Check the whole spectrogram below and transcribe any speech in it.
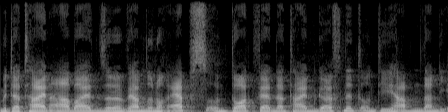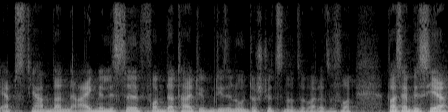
mit Dateien arbeiten, sondern wir haben nur noch Apps und dort werden Dateien geöffnet und die haben dann die Apps, die haben dann eine eigene Liste von Dateitypen, die sie nur unterstützen und so weiter und so fort, was ja bisher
